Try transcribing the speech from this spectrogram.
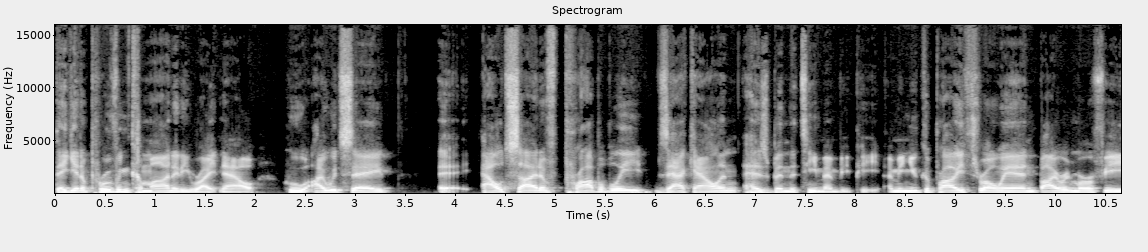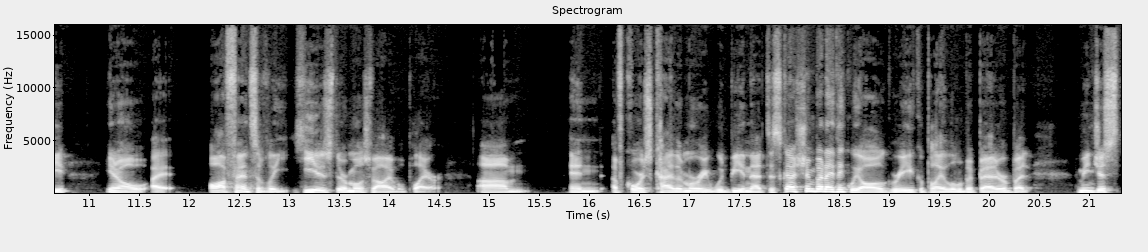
They get a proven commodity right now, who I would say, eh, outside of probably Zach Allen, has been the team MVP. I mean, you could probably throw in Byron Murphy. You know, offensively, he is their most valuable player. Um, and of course, Kyler Murray would be in that discussion, but I think we all agree he could play a little bit better. But I mean, just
